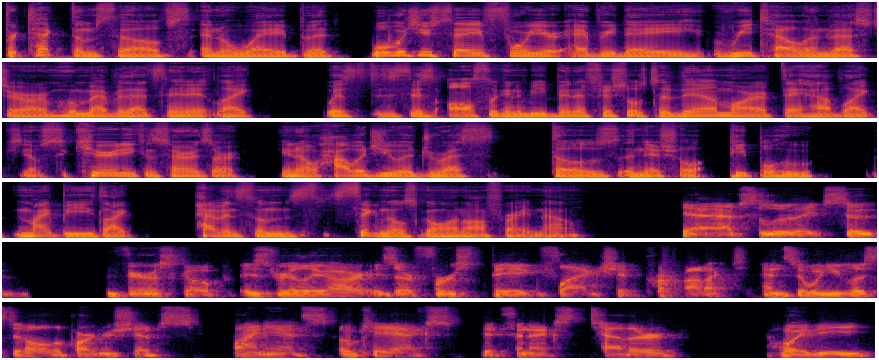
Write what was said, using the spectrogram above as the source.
protect themselves in a way. But what would you say for your everyday retail investor or whomever that's in it? Like, was is this also going to be beneficial to them, or if they have like you know security concerns, or you know how would you address those initial people who might be like having some signals going off right now? Yeah, absolutely. So Veriscope is really our is our first big flagship product. And so when you listed all the partnerships, Binance, OKX, Bitfinex, Tether, Huobi,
